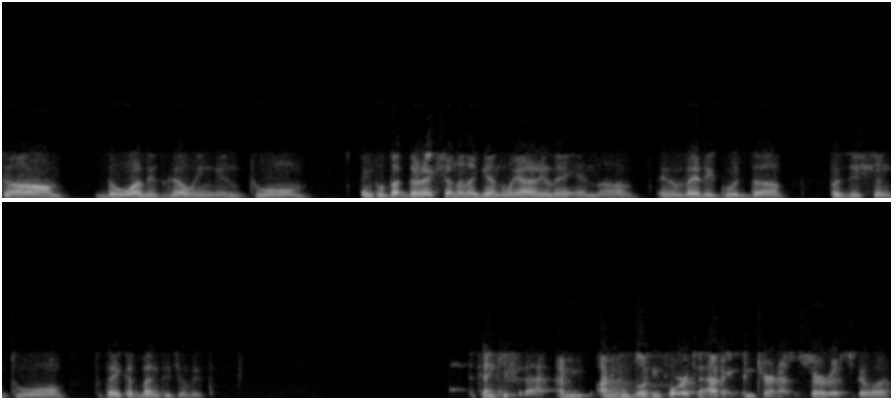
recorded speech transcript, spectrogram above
the world is going into that direction. And again, we are really in uh, a very good position to take advantage of it. Thank you for that. I'm looking forward to having an intern as a service to be able to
